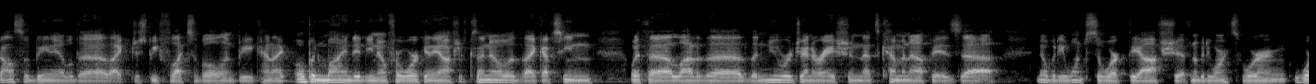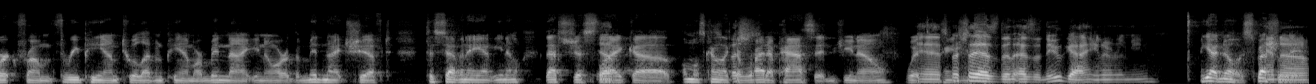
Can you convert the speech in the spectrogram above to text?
also being able to like just be flexible and be kind of like open-minded you know for working the office. because i know like i've seen with uh, a lot of the the newer generation that's coming up is uh nobody wants to work the off shift. Nobody wants to work, work from 3 p.m to 11 p.m or midnight you know or the midnight shift to 7 a.m you know? That's just like uh almost kind of like the rite of passage you know with Yeah, especially as the as the new guy, you know what I mean? yeah no especially uh,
